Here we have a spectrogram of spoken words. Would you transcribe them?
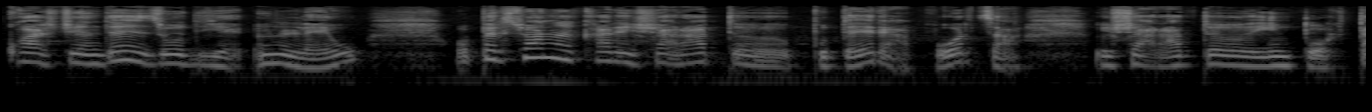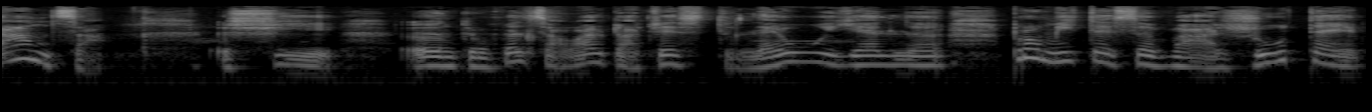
cu ascendent zodie în leu, o persoană care își arată puterea, forța, își arată importanța și, într-un fel sau altul, acest leu, el promite să vă ajute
